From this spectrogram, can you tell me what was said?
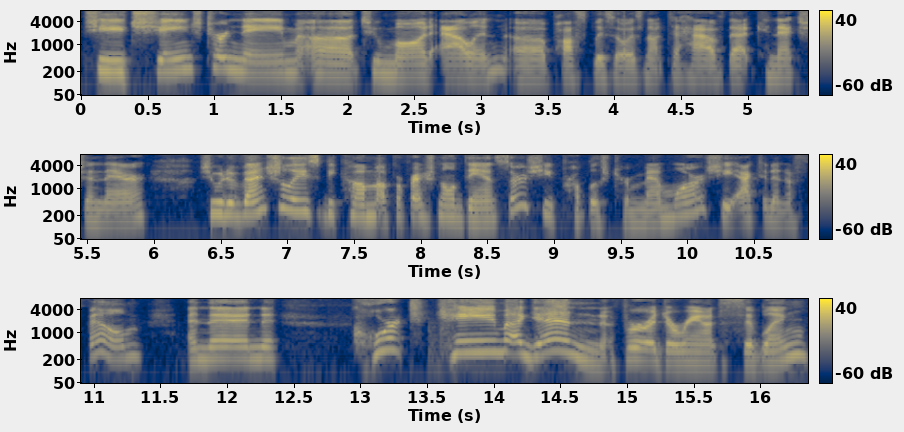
She changed her name uh, to Maud Allan, uh, possibly so as not to have that connection there. She would eventually become a professional dancer. She published her memoir. She acted in a film, and then court came again for a Durrant sibling.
